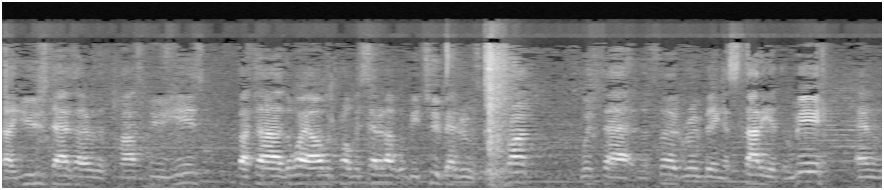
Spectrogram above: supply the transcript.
uh, used as over the past few years. But uh, the way I would probably set it up would be two bedrooms at the front, with uh, the third room being a study at the rear, and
